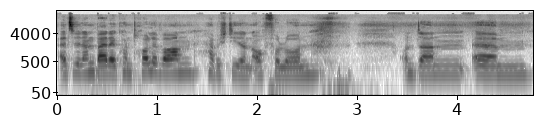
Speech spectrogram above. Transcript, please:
als wir dann bei der Kontrolle waren, habe ich die dann auch verloren. Und dann ähm,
